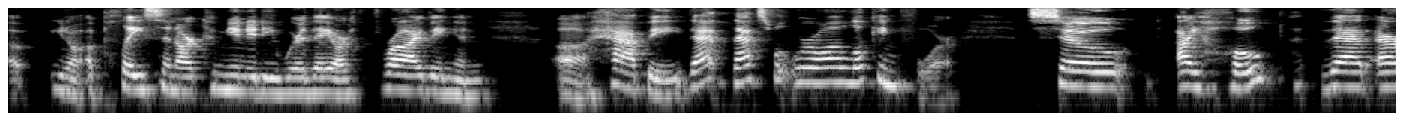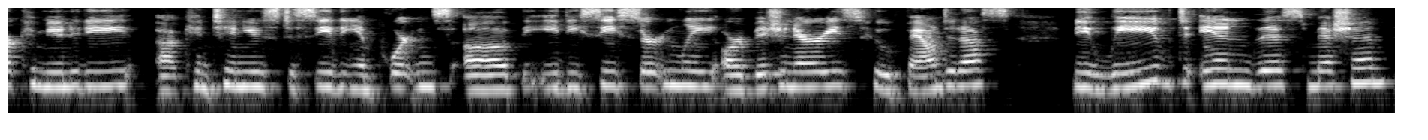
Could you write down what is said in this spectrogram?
a, you know a place in our community where they are thriving and uh, happy. That that's what we're all looking for. So I hope that our community uh, continues to see the importance of the EDC. Certainly, our visionaries who founded us believed in this mission.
